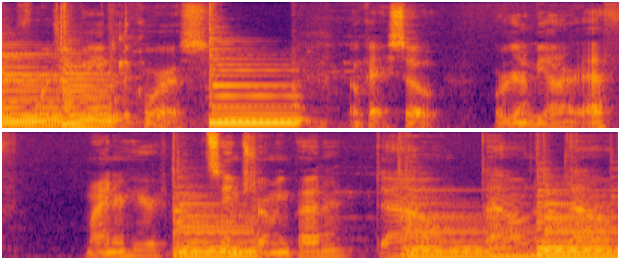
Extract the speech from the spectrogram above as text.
Before jumping into the chorus. Okay, so we're going to be on our F minor here, same strumming pattern. Down, down, down,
